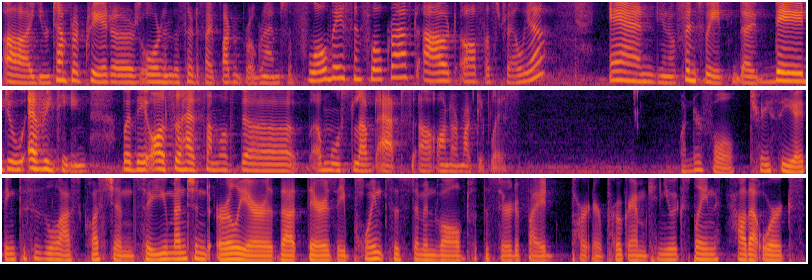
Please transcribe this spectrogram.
uh, you know, template creators or in the certified partner program. So Flowbase and Flowcraft out of Australia and you know Finsweet, they do everything, but they also have some of the uh, most loved apps uh, on our marketplace. Wonderful. Tracy, I think this is the last question. So you mentioned earlier that there is a point system involved with the certified partner program. Can you explain how that works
